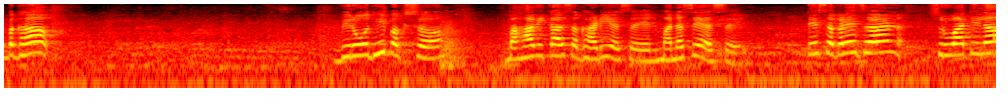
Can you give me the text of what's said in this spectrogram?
हे बघा. विरोधी पक्ष महाविकास आघाडी असेल मनसे असेल ते सगळेजण सुरुवातीला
